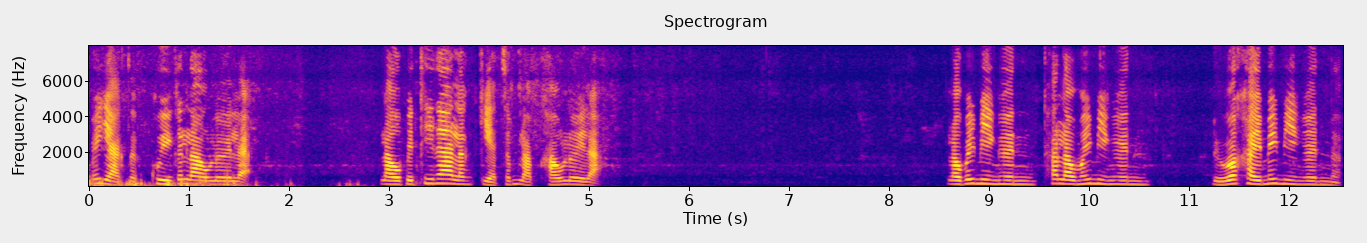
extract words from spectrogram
ไม่อยากจะคุยกับเราเลยแหละ เราเป็นที่น่ารังเกียจสำหรับเขาเลยล่ะ เราไม่มีเงิน ถ้าเราไม่มีเงิน หรือว่าใครไม่มีเงินน่ะ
